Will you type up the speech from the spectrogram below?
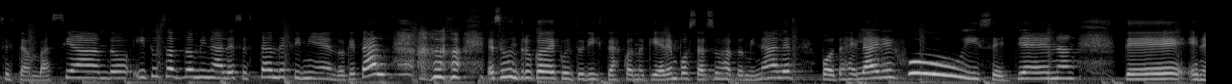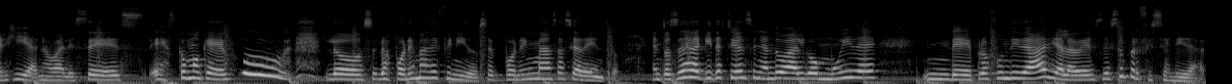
se están vaciando y tus abdominales se están definiendo. ¿Qué tal? Ese es un truco de culturistas. Cuando quieren posar sus abdominales, botas el aire y se llenan de energía, ¿no vale? es, es como que los, los pones más definidos, se ponen más hacia adentro. Entonces aquí te estoy enseñando algo muy de, de profundidad y a la vez de superficialidad,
